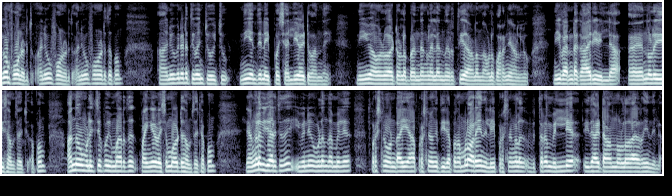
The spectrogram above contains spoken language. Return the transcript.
ഇവൻ ഫോൺ എടുത്തു അനൂപ് ഫോൺ എടുത്തു അനൂപ് ഫോൺ എടുത്തപ്പം അനൂപിന്റെ അടുത്ത് ഇവൻ ചോദിച്ചു നീ എന്തിനാ ഇപ്പോൾ ശല്യമായിട്ട് വന്നേ? നീ അവളുമായിട്ടുള്ള ബന്ധങ്ങളെല്ലാം നിർത്തിയതാണെന്ന് അവൾ പറഞ്ഞാണല്ലോ. നീ വരേണ്ട കാര്യമില്ല എന്നുള്ള രീതിയിൽ സംസാരിച്ചു. അപ്പം അന്ന് വിളിച്ചപ്പോൾ ഇമാർത്ത് ഭയങ്കര വിഷമമായിട്ട് സംസാരിച്ചു. അപ്പം ഞങ്ങൾ വിചാരിച്ചത് ഇവനും ഇവളും തമ്മിൽ പ്രശ്നം ഉണ്ടായി ആ പ്രശ്നം അങ്ങ് തീരും. അപ്പോൾ നമ്മൾ അറിയുന്നില്ല ഈ പ്രശ്നങ്ങൾ ഇത്രയും വലിയ ഇതായിട്ടാണെന്നുള്ളത് അറിയുന്നില്ല.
